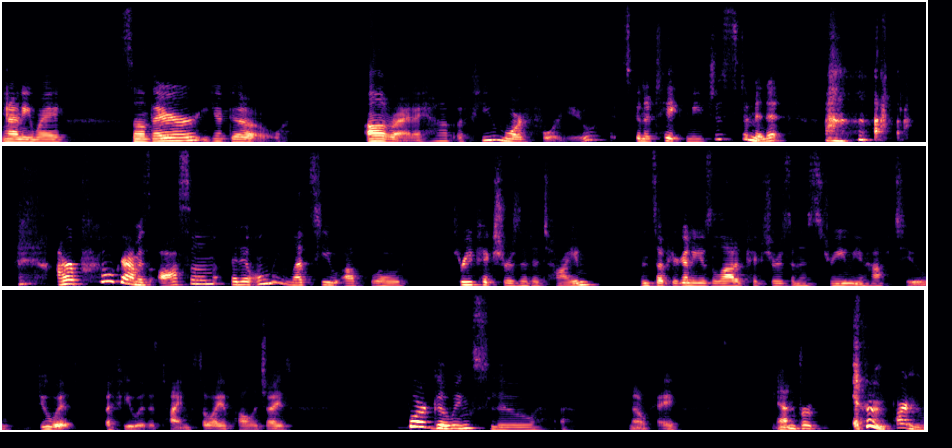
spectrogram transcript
Anyway, so there you go. All right, I have a few more for you. It's going to take me just a minute. Our program is awesome, but it only lets you upload three pictures at a time. And so if you're going to use a lot of pictures in a stream, you have to do it a few at a time. So I apologize for going slow. Uh, okay. And for, pardon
